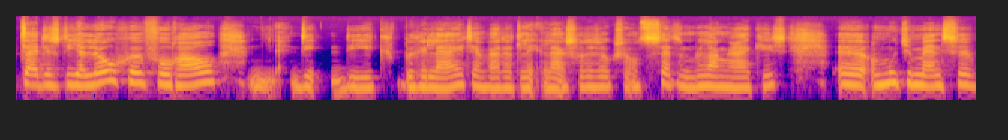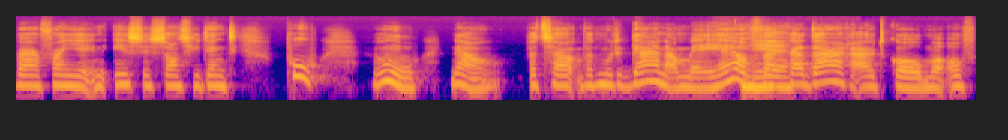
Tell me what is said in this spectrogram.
tijdens dialogen vooral, die, die ik begeleid... en waar dat luisteren dus ook zo ontzettend belangrijk is... eh, ontmoet je mensen waarvan je in eerste instantie denkt... poeh, oeh, nou... Wat, zou, wat moet ik daar nou mee? Hè? Of Ja. waar gaat daar uitkomen? Of,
